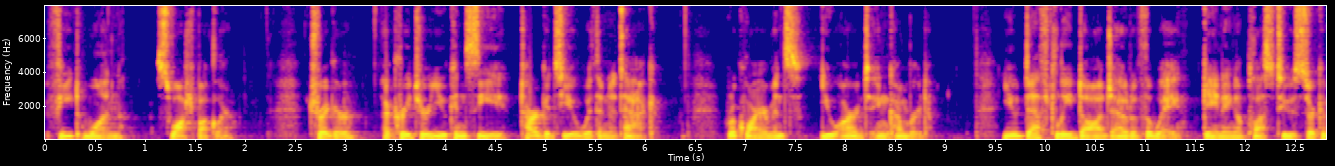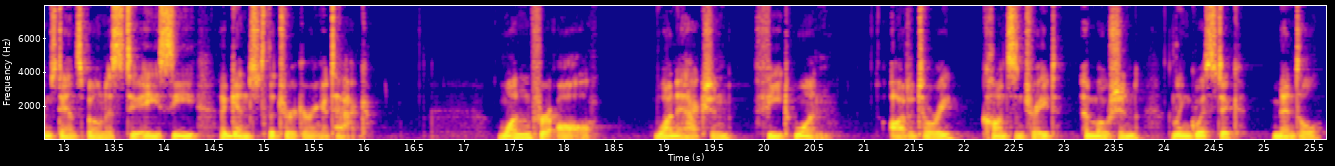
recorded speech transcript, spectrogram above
Feat 1 Swashbuckler Trigger a creature you can see targets you with an attack. Requirements You aren't encumbered. You deftly dodge out of the way, gaining a plus 2 circumstance bonus to AC against the triggering attack. One for all. One action, feat 1. Auditory, concentrate, emotion, linguistic, mental,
